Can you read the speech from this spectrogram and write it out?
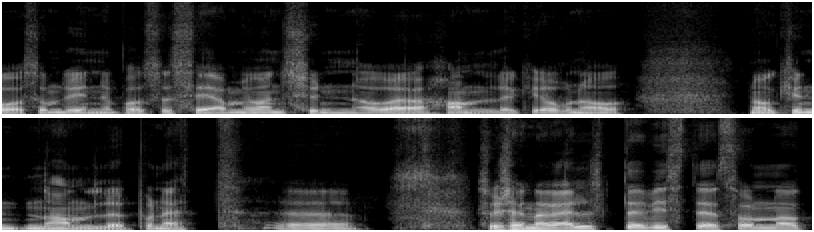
Og som du er inne på, så ser vi jo en sunnere handlekurv når når kunden handler på nett. Eh, så generelt, eh, hvis det er sånn at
